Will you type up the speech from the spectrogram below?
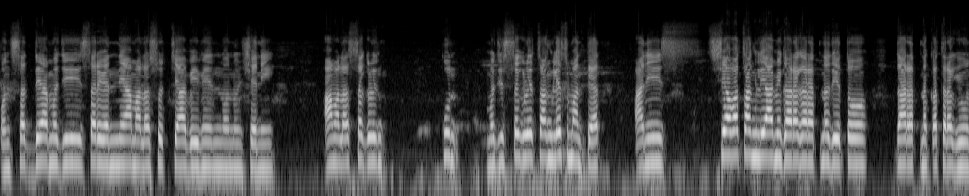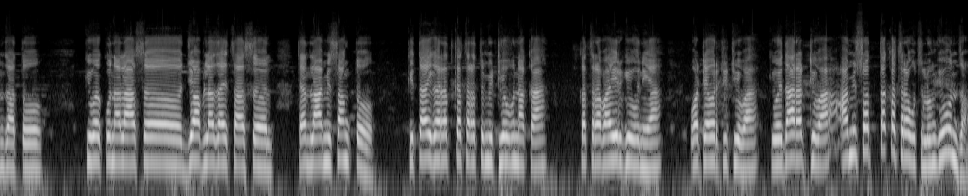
पण सध्या म्हणजे सर्वांनी आम्हाला स्वच्छ अभियान म्हणून शनी आम्हाला सगळे कोण म्हणजे सगळे चांगलेच म्हणतात आणि सेवा चांगली आम्ही घराघरातनं देतो दारातनं कचरा घेऊन जातो. किंवा कुणाला असं जॉबला जायचं असेल त्यांना आम्ही सांगतो की ताई घरात कचरा तुम्ही ठेवू नका. कचरा बाहेर घेऊन या वाट्यावरती ठेवा किंवा दारात ठेवा. आम्ही स्वतः कचरा उचलून घेऊन जाऊ.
